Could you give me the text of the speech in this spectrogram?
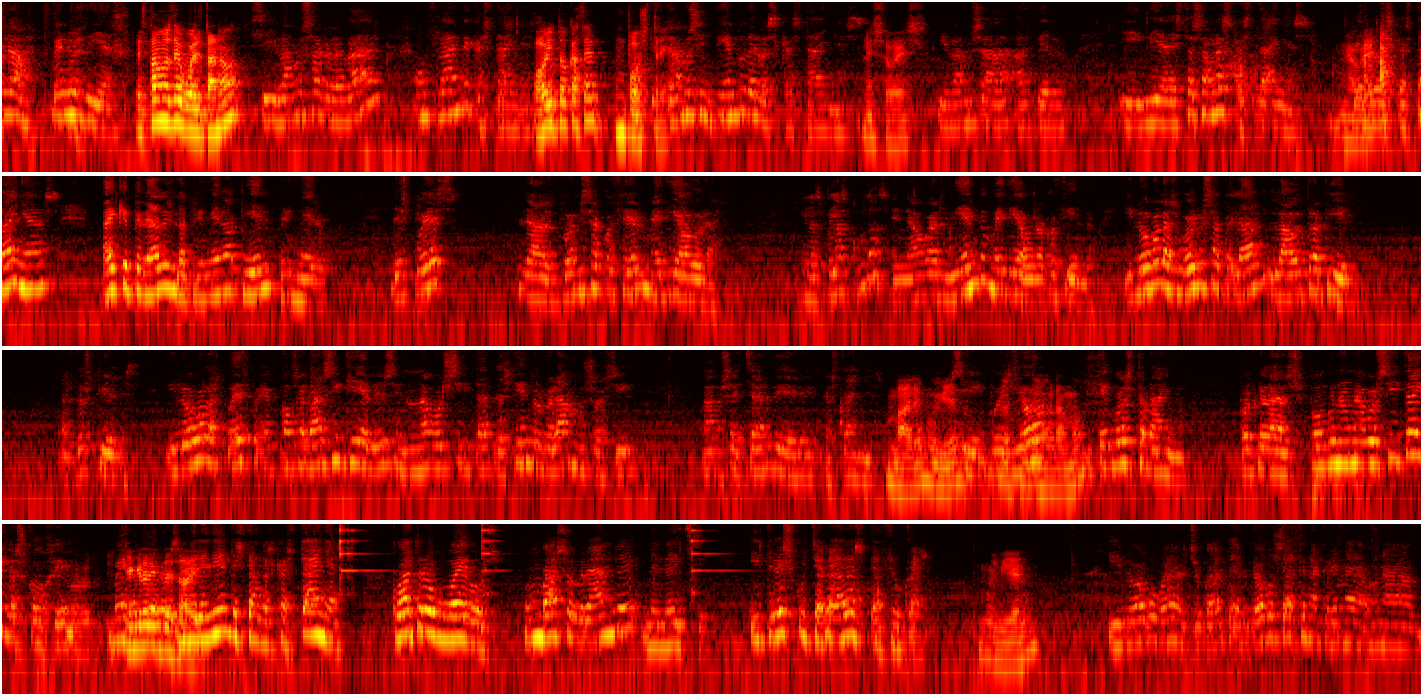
Hola, buenos días. Estamos de vuelta, ¿no? Sí, vamos a grabar un flan de castañas. Hoy toca hacer un postre. Estamos en tiempo de las castañas Eso es. y vamos a hacerlo. Y mira, estas son las castañas. A Pero ver. las castañas hay que pelarles la primera piel primero. Después las pones a cocer media hora. ¿Y las pelas crudas? En agua hirviendo, media hora cociendo. Y luego las vuelves a pelar la otra piel. Las dos pieles. Y luego las puedes congelar si quieres en una bolsita, 200 gramos o así. Vamos a echar de castañas. Vale, muy bien. Sí, pues 200 yo gramos. tengo hasta el año. Porque las pongo en una bolsita y las congelo. ¿Qué ingredientes pero hay? ingredientes están las castañas, cuatro huevos, un vaso grande de leche y tres cucharadas de azúcar. Muy bien. Y luego, bueno, el chocolate, luego se hace una crema, una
